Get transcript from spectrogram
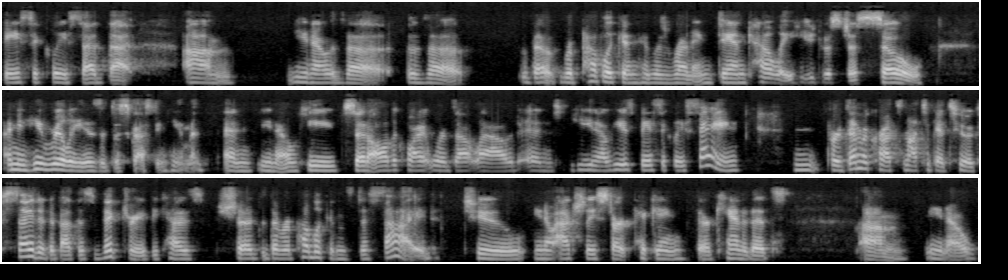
basically said that um, you know the the the Republican who was running, Dan Kelly, he was just so I mean, he really is a disgusting human. And, you know, he said all the quiet words out loud. And, you know, he's basically saying for Democrats not to get too excited about this victory because should the Republicans decide to, you know, actually start picking their candidates, um, you know,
